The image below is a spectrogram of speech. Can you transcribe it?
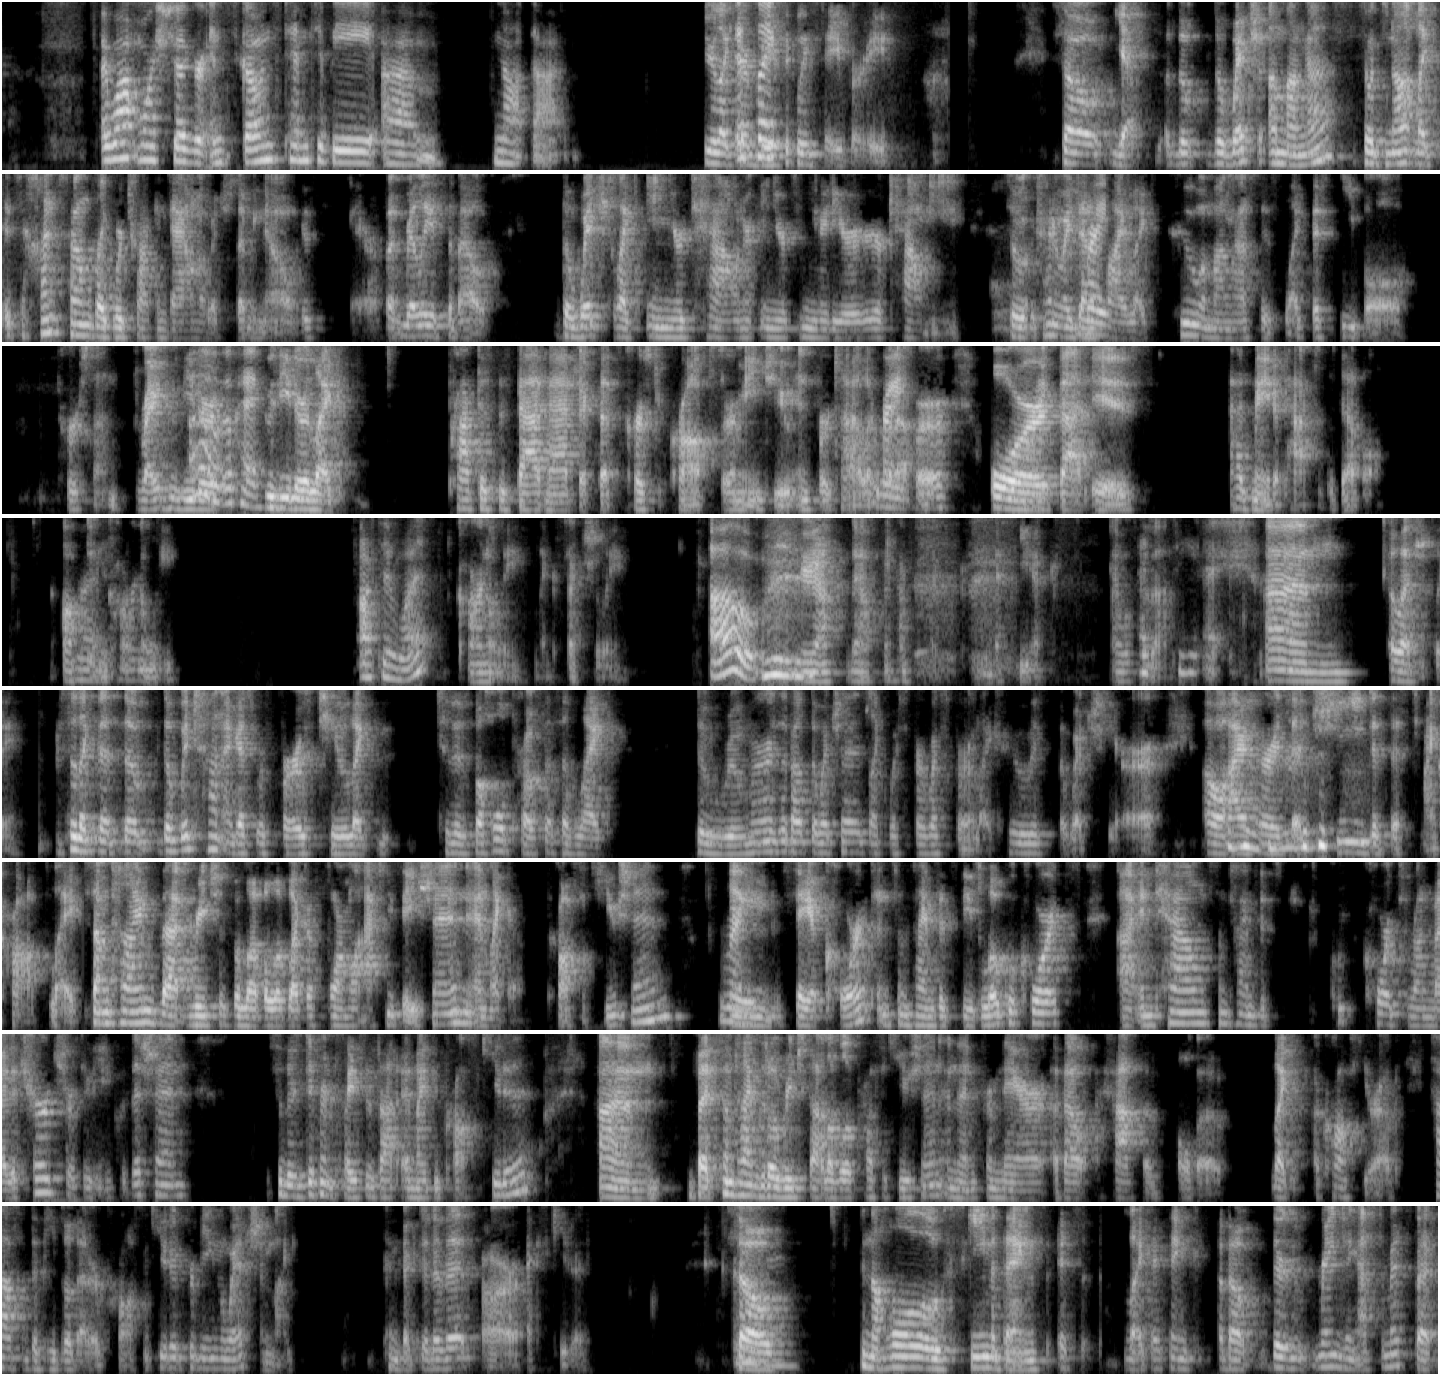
I want more sugar, and scones tend to be um, not that. You're like they're like- basically savory. So yes, the the witch among us. So it's not like it's hunt sounds like we're tracking down a witch that we know is there, but really it's about the witch like in your town or in your community or your county. So trying to identify like who among us is like this evil person, right? Who's either oh, okay. who's either like practiced this bad magic that's cursed your crops or made you infertile or Right. whatever, or that is has made a pact with the devil, often Right. carnally, Often what? carnally, like sexually. Oh. yeah, no, we have sex, sex. I will say that. SDX. Um, allegedly. So like the the the witch hunt, I guess, refers to like to the, the whole process of like the rumors about the witches, like whisper, whisper, like who is the witch here? Oh, I Mhm. heard that she did this to my crop. Like sometimes that reaches the level of like a formal accusation and like a prosecution Right. in say a court, and sometimes it's these local courts uh, in towns. Sometimes it's courts run by the church or through the Inquisition. So there's different places that it might be prosecuted. Um, but sometimes it'll reach that level of prosecution, and then from there, about half of all the like across Europe, half of the people that are prosecuted for being a witch and like convicted of it are executed. So Okay. in the whole scheme of things, it's like I think about there's ranging estimates, but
